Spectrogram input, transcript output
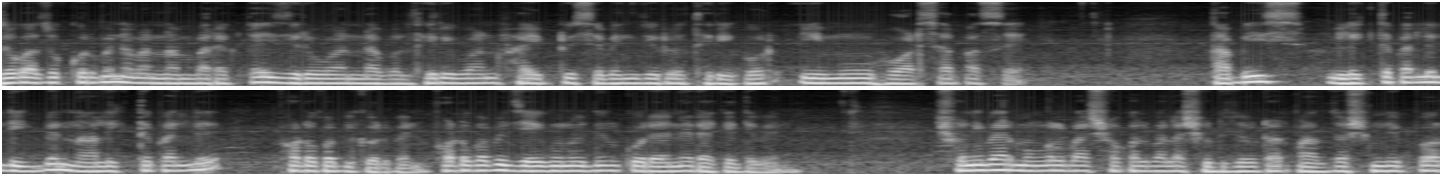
যোগাযোগ করবেন। আমার নাম্বার একটাই zero one double three one five two seven zero three four, Imo, WhatsApp আছে। তাবিজ লিখতে পারলে লিখবেন, না লিখতে পারলে ফটোকপি করবেন। ফটোকপি যে কোনো দিন করে এনে রেখে দেবেন। শনিবার, মঙ্গলবার সকালবেলা সূর্য ওঠার পাঁচ দশ মিনিট পর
